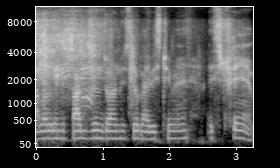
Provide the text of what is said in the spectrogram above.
আবারও কিন্তু পাঁচজন জয়েন হয়েছে লাইভ স্ট্রিমে স্ট্রিম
